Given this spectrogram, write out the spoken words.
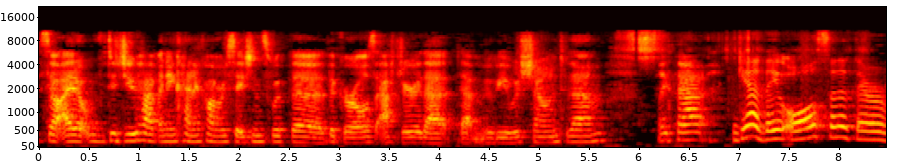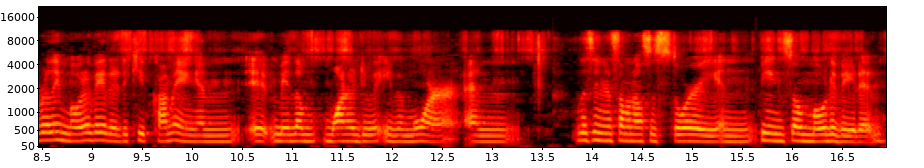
so I don't. Did you have any kind of conversations with the the girls after that that movie was shown to them, like that? Yeah, they all said that they were really motivated to keep coming, and it made them want to do it even more. And listening to someone else's story and being so motivated,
